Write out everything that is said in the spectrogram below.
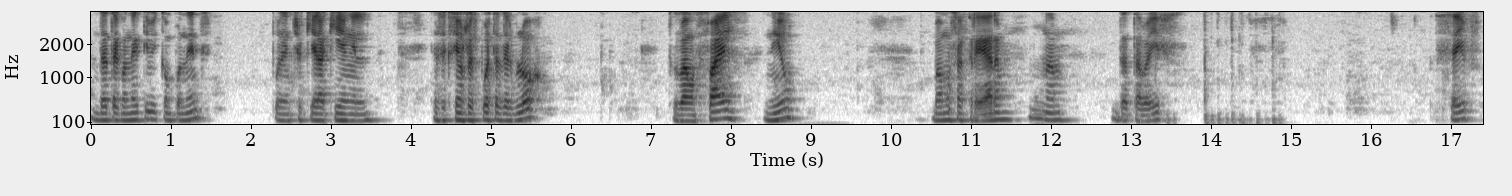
Data Connectivity Components. Pueden chequear aquí en la sección respuestas del blog. Entonces vamos File, New. Vamos a crear una database. Save.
